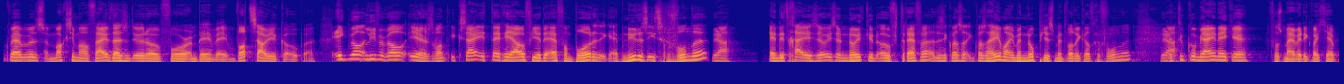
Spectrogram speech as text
We hebben dus maximaal 5000 euro voor een BMW. Wat zou je kopen? Ik wil liever wel eerst, want ik zei het tegen jou via de app van Boris. Ik heb nu dus iets gevonden. Ja. En dit ga je sowieso nooit kunnen overtreffen. Dus ik was, ik was helemaal in mijn nopjes met wat ik had gevonden. ja. En toen kom jij in één keer... Volgens mij weet ik wat je hebt.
